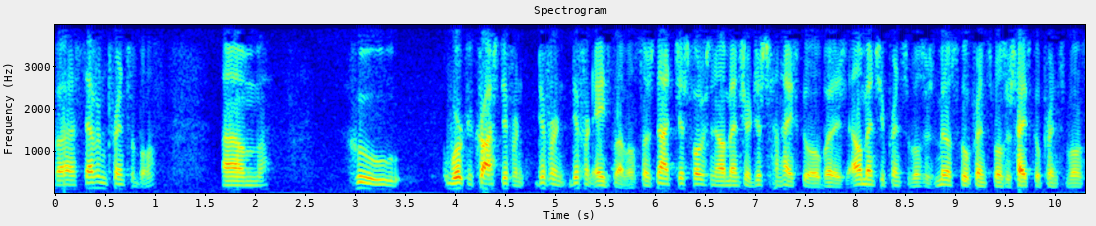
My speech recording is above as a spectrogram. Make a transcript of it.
uh, seven principals um, who work across different different different age levels. So it's not just focused on elementary or just on high school, but there's elementary principals, there's middle school principals, there's high school principals.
